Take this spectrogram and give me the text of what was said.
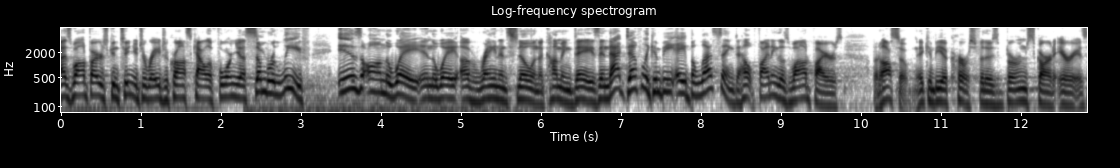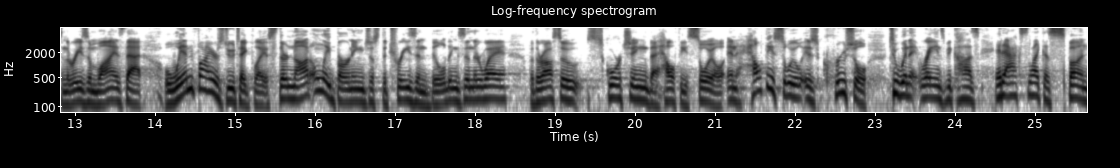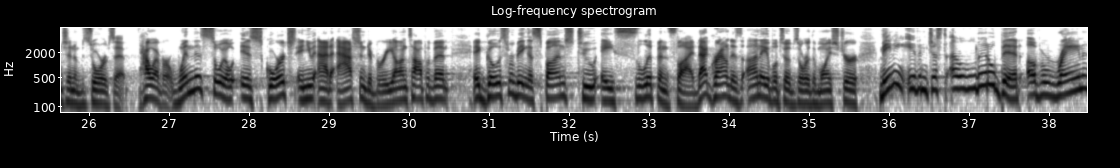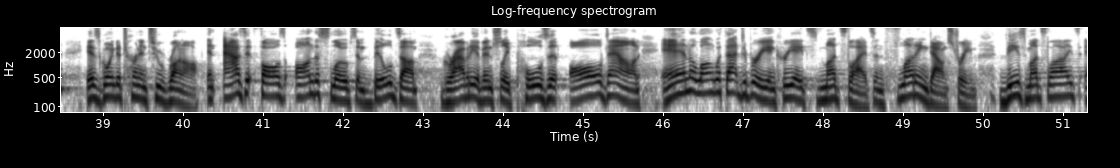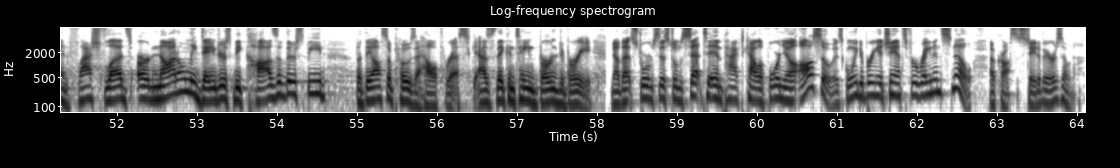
As wildfires continue to rage across California, some relief is on the way in the way of rain and snow in the coming days, and that definitely can be a blessing to help fighting those wildfires but also it can be a curse for those burn scarred areas. And the reason why is that when fires do take place, they're not only burning just the trees and buildings in their way, but they're also scorching the healthy soil. And healthy soil is crucial to when it rains because it acts like a sponge and absorbs it. However, when this soil is scorched and you add ash and debris on top of it, it goes from being a sponge to a slip and slide. That ground is unable to absorb the moisture, meaning even just a little bit of rain is going to turn into runoff And as it falls on the slopes and builds up, gravity eventually pulls it all down and along with that debris and creates mudslides and flooding downstream. These mudslides and flash floods are not only dangerous because of their speed, but they also pose a health risk as they contain burned debris. Now that storm system set to impact California also is going to bring a chance for rain and snow across the state of Arizona.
